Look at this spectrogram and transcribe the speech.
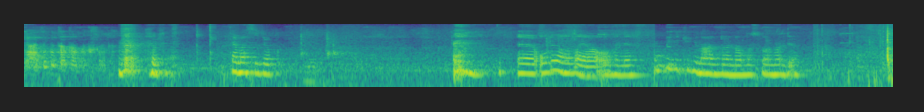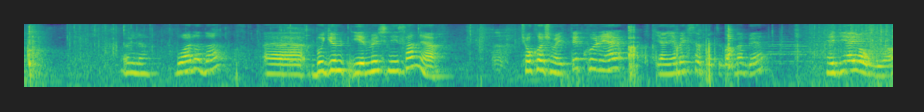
Geldi mi dadalıkları? Temassız yok. ee, oluyor hala ya o hani. Bir iki gün ağrıların alması normal diyor. Öyle. Bu arada eee, bugün 23 Nisan ya. Çok hoşuma gitti. Kurye yani yemek sepeti bana bir hediye yolluyor.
